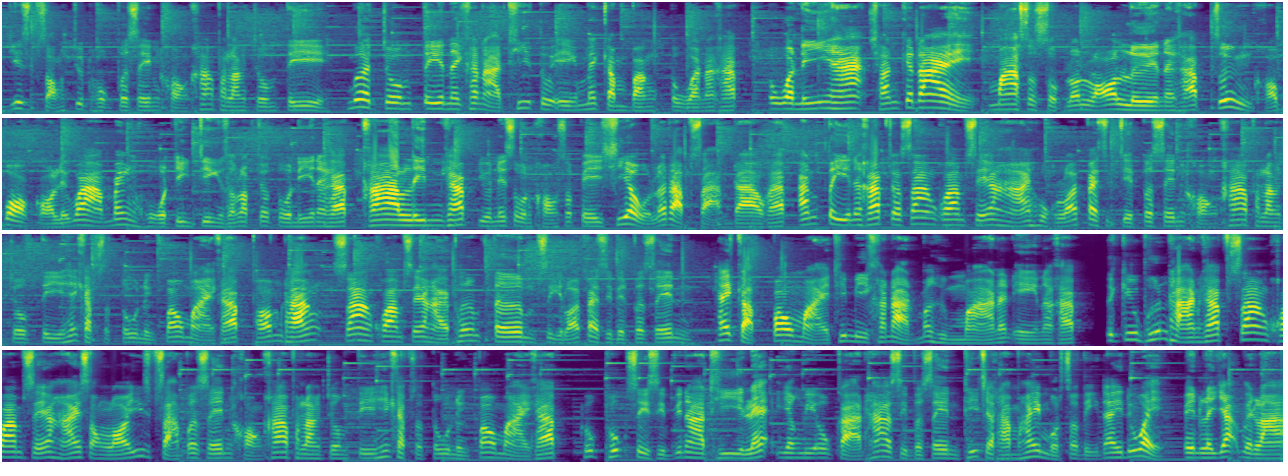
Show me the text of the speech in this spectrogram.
22.6%ของค่าพลังโจมตี เมื่อโจมตีในขณะที่ตัวเองไม่กำบังตัวนะครับตัวนี้ฮะฉันก็ได้มาสดๆร้อนๆเลยนะครับซึ่งขอบอกก่อนเลยว่าแม่งโหดจริง ๆสำหรับเจ้าตัวนี้นะครับคาลินครับอยู่ในส่วนของสเปเชียลระดับ 3ดาวครับ อันตีนะครับจะสร้างความเสียหาย 687%ของค่าพลังโจมตีให้กับศัตรู1เป้าหมายครับ พร้อมทั้งสร้างความเสียหายเพิ่มเติม 481%ให้กับเป้าหมายที่มีขนาดมหึมานั่นเองนะครับ สกิลพื้นฐานครับ สร้างความเสียหาย 223%ของค่าพลังโจมตีให้กับศัตรู1เป้าหมายครับ ทุก ๆ 40 วินาที และยังมีโอกาส 50%ที่จะทำให้หมดสติได้ด้วย เป็นระยะเวลา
